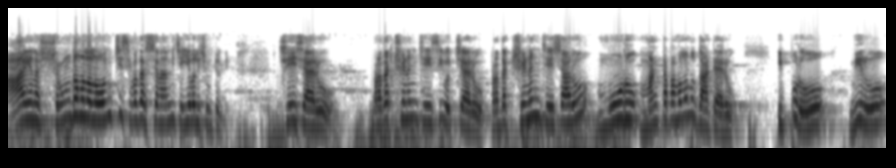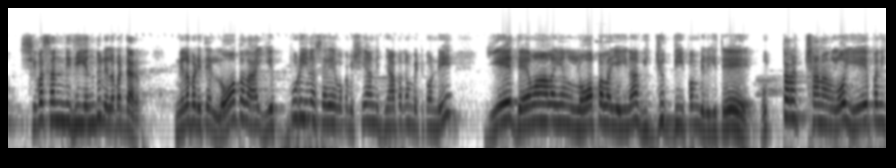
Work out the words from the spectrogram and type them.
ఆయన శృంగములలోంచి శివదర్శనాన్ని చేయవలసి ఉంటుంది. చేశారు ప్రదక్షిణం చేసి వచ్చారు. ప్రదక్షిణం చేశారు మూడు మంటపములను దాటారు. ఇప్పుడు మీరు శివసన్నిధి ఎందు నిలబడ్డారు. నిలబడితే లోపల ఎప్పుడైనా సరే ఒక విషయాన్ని జ్ఞాపకం పెట్టుకోండి. ఏ దేవాలయం లోపల అయినా విద్యుత్ దీపం వెలిగితే ఉత్తర క్షణంలో ఏ పని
